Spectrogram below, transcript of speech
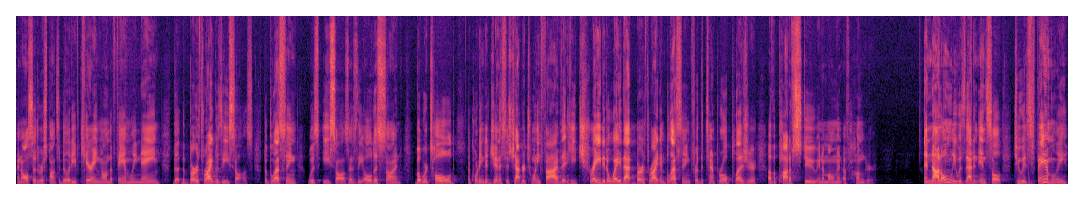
and also the responsibility of carrying on the family name. The, the birthright was Esau's, the blessing was Esau's as the oldest son. But we're told, according to Genesis chapter 25, that he traded away that birthright and blessing for the temporal pleasure of a pot of stew in a moment of hunger. And not only was that an insult to his family,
